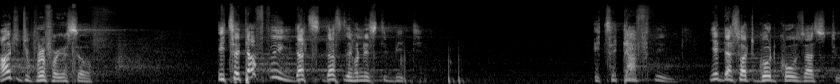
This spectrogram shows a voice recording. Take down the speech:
I want you to pray for yourself. It's a tough thing. That's, that's the honesty bit. It's a tough thing. Yet that's what God calls us to.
